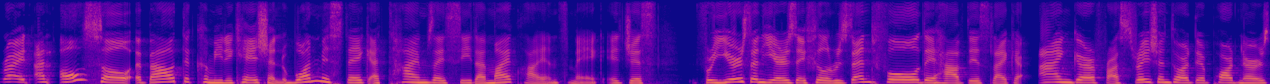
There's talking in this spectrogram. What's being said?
Right. And also about the communication, one mistake at times I see that my clients make is just for years and years they feel resentful, they have this like anger, frustration toward their partners.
